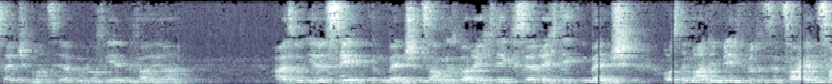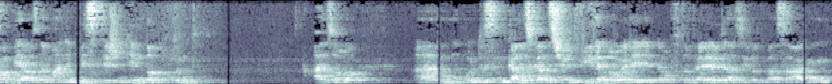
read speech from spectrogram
Seid schon mal sehr gut auf jeden Fall, ja. Also ihr seht, ein Mensch in Sambia, das war richtig, sehr richtig, ein Mensch aus einem Anime, ich würde jetzt sagen, in Sambia aus einem animistischen Hintergrund. Also, ähm, und es sind ganz, ganz schön viele Leute auf der Welt, also ich würde mal sagen,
